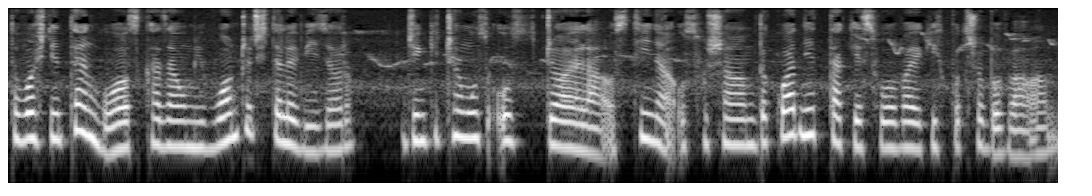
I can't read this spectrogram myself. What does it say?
To właśnie ten głos kazał mi włączyć telewizor, dzięki czemu z ust Joela Austina usłyszałam dokładnie takie słowa, jakich potrzebowałam.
